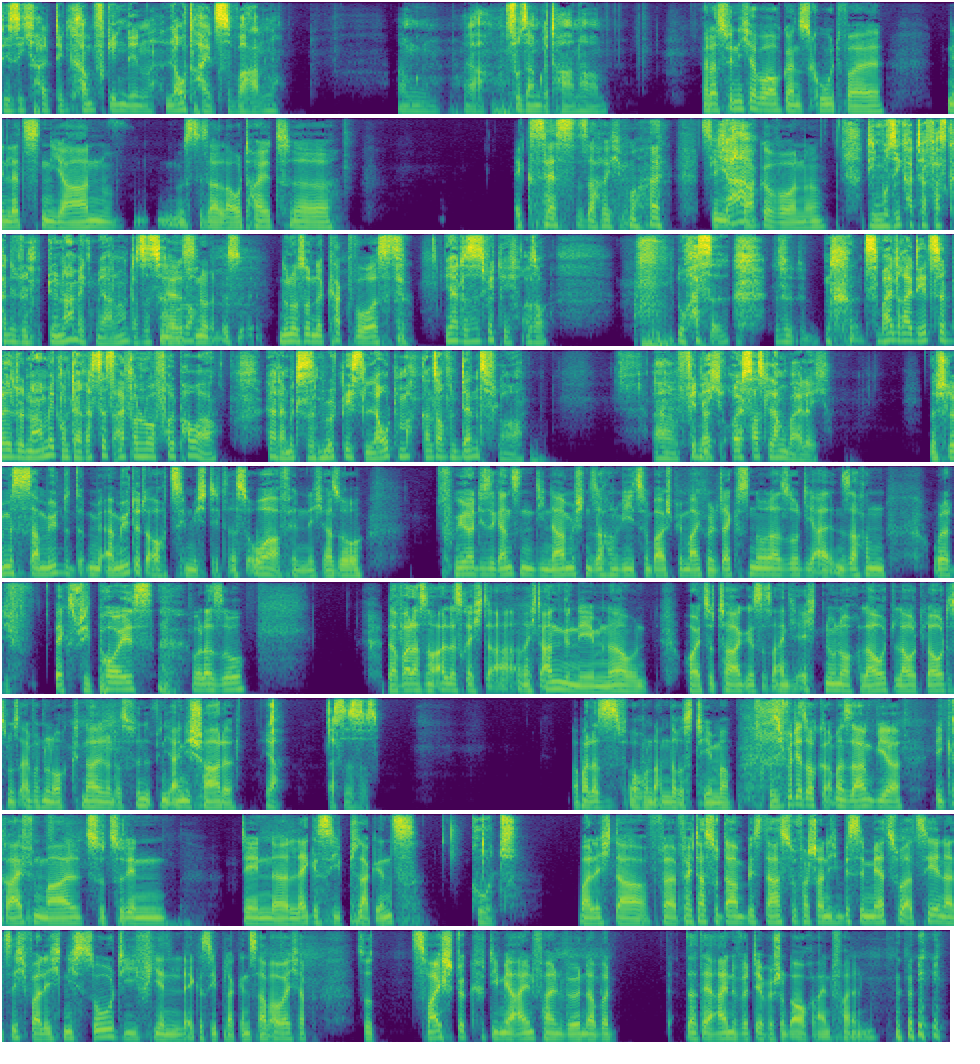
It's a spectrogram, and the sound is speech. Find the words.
die sich halt den Kampf gegen den Lautheitswahn ähm, ja, zusammengetan haben. Ja, das finde ich aber auch ganz gut, weil in den letzten Jahren ist dieser Lautheit äh, Exzess, sag ich mal, ziemlich ja. stark geworden. Ne? Die Musik hat ja fast keine Dynamik mehr, ne? Das ist ja, ja nur, das noch, ist nur, ist nur noch so eine Kackwurst. Ja, das ist wirklich. Also Du hast äh, zwei, drei Dezibel Dynamik und der Rest ist einfach nur voll Power. Ja, damit es möglichst laut macht, ganz auf dem Dancefloor. Äh, Finde ich äußerst langweilig. Das Schlimme ist, es ermüdet, ermüdet auch ziemlich das Ohr, finde ich. Also früher diese ganzen dynamischen Sachen wie zum Beispiel Michael Jackson oder so, die alten Sachen oder die Backstreet Boys oder so da war das noch alles recht, recht angenehm, ne? Und heutzutage ist es eigentlich echt nur noch laut, laut, laut. Es muss einfach nur noch knallen und das finde find ich eigentlich schade. Ja, das ist es. Aber das ist auch ein anderes Thema. Also ich würde jetzt auch gerade mal sagen, wir, wir greifen mal zu, zu den, den äh, Legacy-Plugins. Gut. Weil ich da, vielleicht hast du da ein bisschen, da hast du wahrscheinlich ein bisschen mehr zu erzählen als ich, weil ich nicht so die vielen Legacy-Plugins habe, aber ich habe so zwei Stück, die mir einfallen würden, aber der eine wird dir bestimmt auch einfallen.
